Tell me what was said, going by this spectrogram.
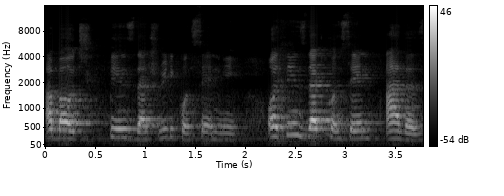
about things that really concern me, or things that concern others.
